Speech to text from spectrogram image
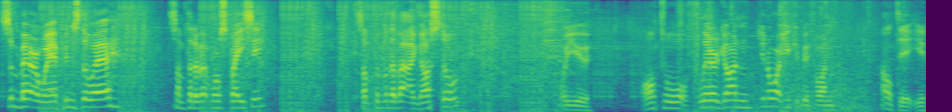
some better weapons the eh? way. Something a bit more spicy. Something with a bit of gusto. What are you? Auto flare gun. You know what? You could be fun. I'll take you.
